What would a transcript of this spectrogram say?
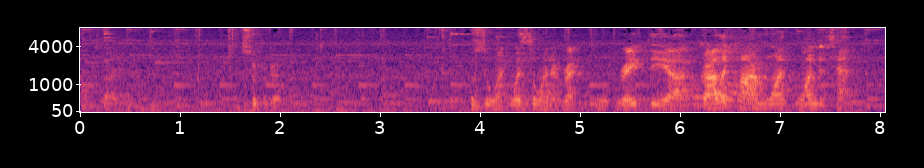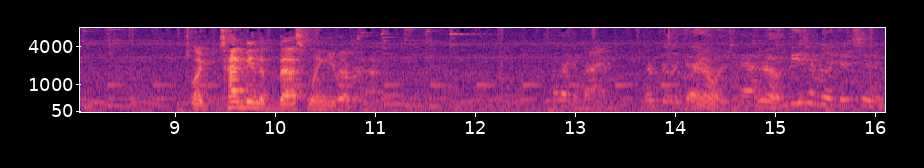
That's good. Super good. What's the win- What's the winner? Ra- Rate the uh, garlic parm one one to ten. Like ten being the best wing you've ever had. They're like a nine. They're really good. Really? Yeah. Really? These are really good too.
